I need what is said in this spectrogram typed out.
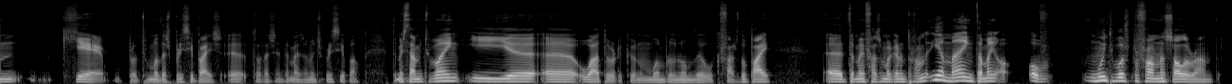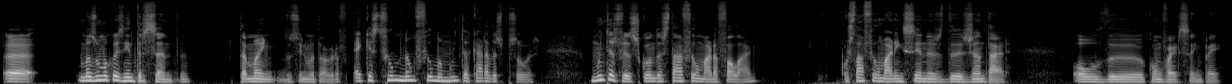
um, que é pronto, uma das principais, uh, toda a gente é mais ou menos principal, também está muito bem. E o ator, que eu não me lembro do nome dele, que faz do pai, também faz uma grande performance. E a mãe também, houve muito boas performances all around. mas uma coisa interessante também do cinematógrafo é que este filme não filma muito a cara das pessoas. Muitas vezes, quando está a filmar a falar, ou está a filmar em cenas de jantar ou de conversa em pé,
